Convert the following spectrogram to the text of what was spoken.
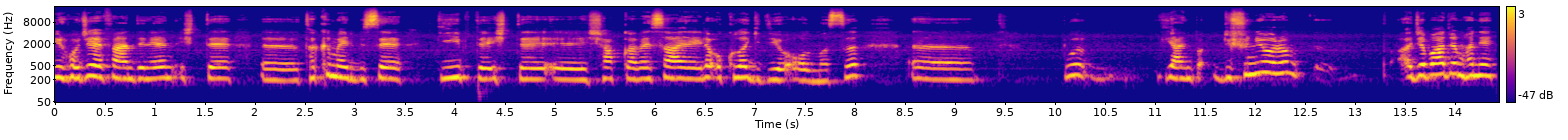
bir hoca efendinin işte e, takım elbise giyip de işte e, şapka vesaireyle okula gidiyor olması. E, bu yani düşünüyorum acaba diyorum hani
